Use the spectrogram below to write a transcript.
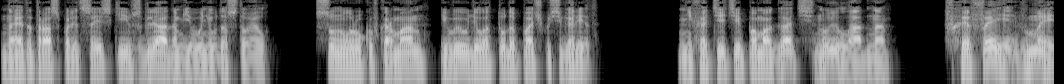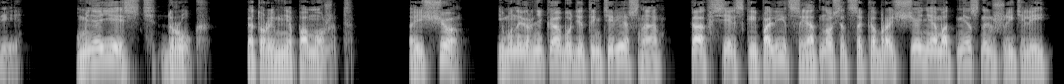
На этот раз полицейский взглядом его не удостоил. Сунул руку в карман и выудил оттуда пачку сигарет. «Не хотите помогать? Ну и ладно. В Хефее, в мэрии, у меня есть друг, который мне поможет. А еще ему наверняка будет интересно, как в сельской полиции относятся к обращениям от местных жителей.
